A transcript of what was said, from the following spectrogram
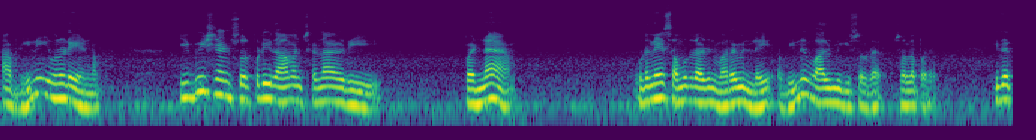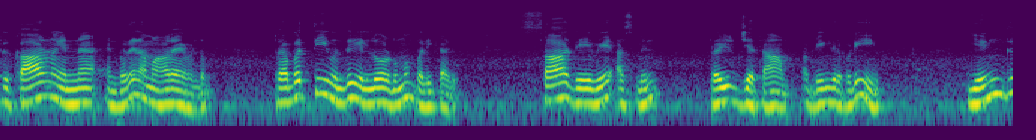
அப்படின்னு இவனுடைய எண்ணம். விபீஷணன் சொற்படி ராமன் சரணாகதி பண்ண உடனே சமுத்திரராஜன் வரவில்லை அப்படின்னு வால்மீகி சொல்கிறார் சொல்லப்படுறார் இதற்கு காரணம் என்ன என்பதை நாம் ஆராய வேண்டும். பிரபத்தி வந்து எல்லோரிடமும் பலிக்காது. சா தேவே அஸ்மின் பிரயுஜ்யதாம் அப்படிங்கிறபடி எங்கு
